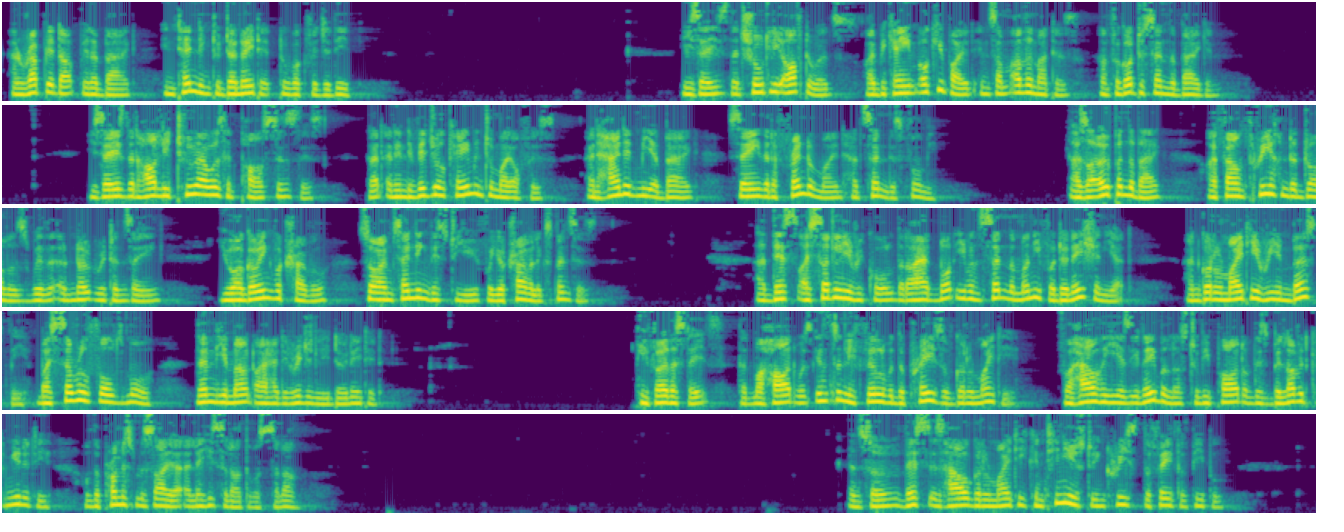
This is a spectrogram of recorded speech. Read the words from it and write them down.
and wrapped it up in a bag intending to donate it to Waqf Jadid. He says that shortly afterwards I became occupied in some other matters and forgot to send the bag in. He says that hardly two hours had passed since this, that an individual came into my office and handed me a bag saying that a friend of mine had sent this for me. As I opened the bag, I found $300 with a note written saying, You are going for travel so I'm sending this to you for your travel expenses. At this, I suddenly recalled that I had not even sent the money for donation yet, and God Almighty reimbursed me by several folds more than the amount I had originally donated. He further states that my heart was instantly filled with the praise of God Almighty for how He has enabled us to be part of this beloved community of the promised Messiah alayhi salatu wassalam. And so, this is how God Almighty continues to increase the faith of people.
